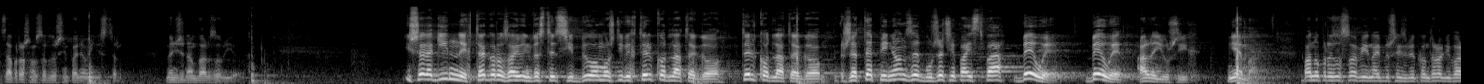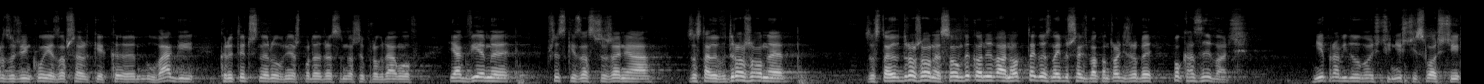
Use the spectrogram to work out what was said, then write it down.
Zapraszam serdecznie panią minister. Będzie nam bardzo miło. I szereg innych tego rodzaju inwestycji było możliwych tylko dlatego, tylko dlatego, że te pieniądze w budżecie państwa były, były, ale już ich nie ma. Panu prezesowi Najwyższej Izby Kontroli bardzo dziękuję za wszelkie k- uwagi, krytyczne również pod adresem naszych programów. Jak wiemy, wszystkie zastrzeżenia zostały wdrożone, zostały wdrożone, są wykonywane. Od tego jest Najwyższa Izba Kontroli, żeby pokazywać nieprawidłowości, nieścisłości,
